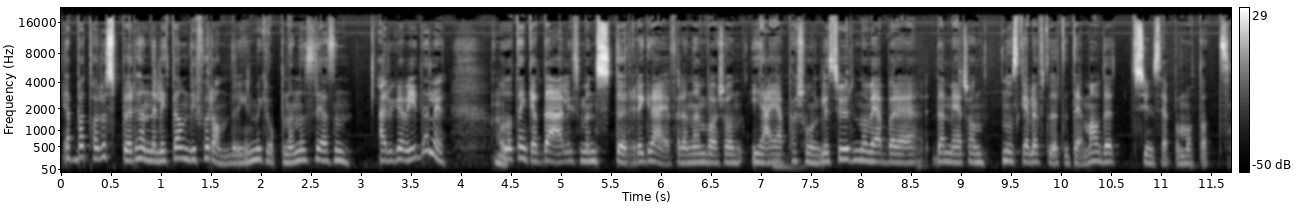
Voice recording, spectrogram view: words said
jeg bare tar og spør henne litt om de forandringene med kroppen hennes. Så jeg sånn er du gravid, eller? Og da tenker jeg at det er liksom en større greie for henne enn bare sånn Jeg er personlig sur. Nå vil jeg bare, det er mer sånn Nå skal jeg løfte dette temaet, og det syns jeg på en måte at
